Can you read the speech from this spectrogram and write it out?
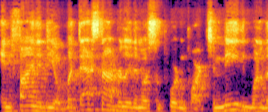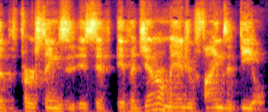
and find the deal. But that's not really the most important part. To me, one of the first things is if, if a general manager finds a deal,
